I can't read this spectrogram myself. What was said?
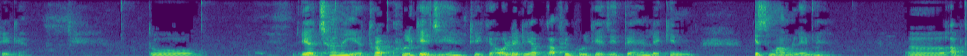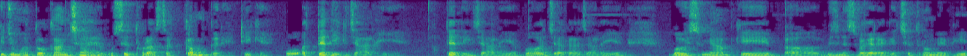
ठीक है? तो ये अच्छा नहीं है, थोड़ा खुल के जिए, ठीक है? ऑलरेडी आप काफ़ी खुल के जीते हैं, लेकिन इस मामले में आपकी जो महत्वाकांक्षा है, उसे थोड़ा सा कम करें, ठीक है? वो अत्यधिक जा रही है, अत्यधिक जा रही है, बहुत ज़्यादा जा रही है। भविष्य में आपके बिज़नेस वगैरह के क्षेत्रों में भी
